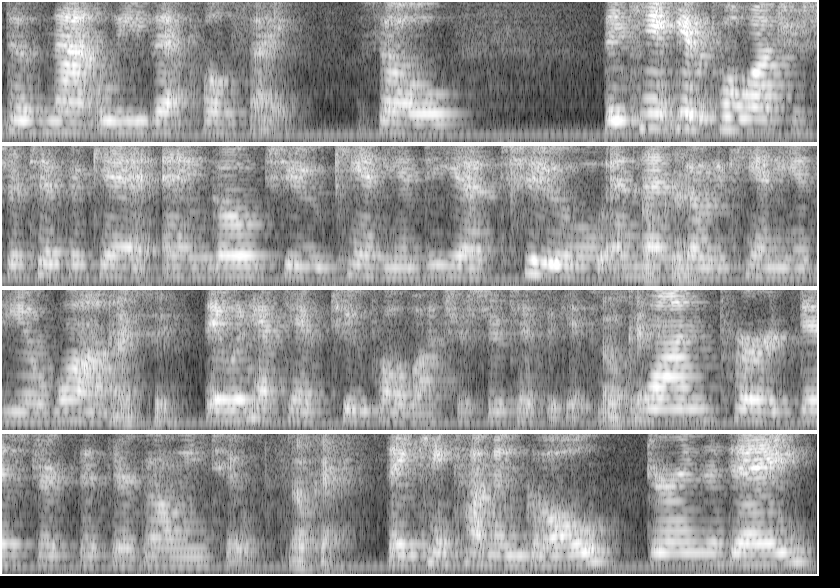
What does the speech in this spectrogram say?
does not leave that poll site. So they can't get a poll watcher certificate and go to Caneadea 2 and then Okay. go to Caneadea 1 I see. they would have to have two poll watcher certificates, Okay. one per district that they're going to. Okay. They can come and go during the day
